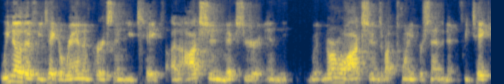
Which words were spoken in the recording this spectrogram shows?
We know that if you take a random person, you take an oxygen mixture, and normal oxygen is about 20%. And if we take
